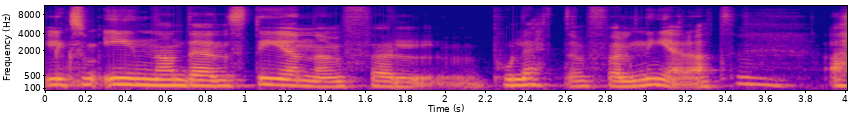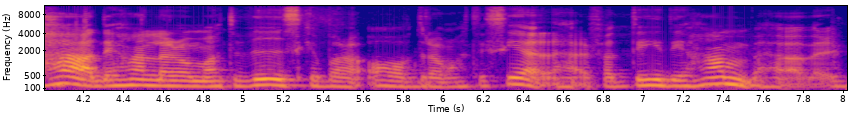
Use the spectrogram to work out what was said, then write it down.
liksom innan den stenen föll, poletten föll ner att aha, det handlar om att vi ska bara avdramatisera det här för att det är det han behöver.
